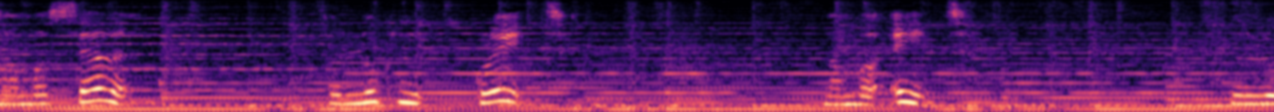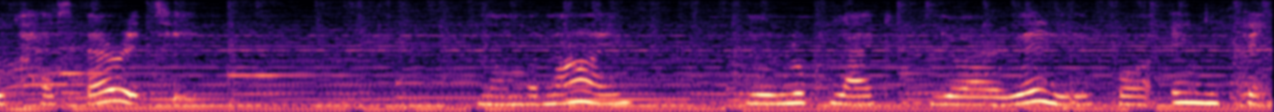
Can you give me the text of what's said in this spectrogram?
Number 7. You look great. Number 8. You look spirited. Number 9. You look like you are ready for anything.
